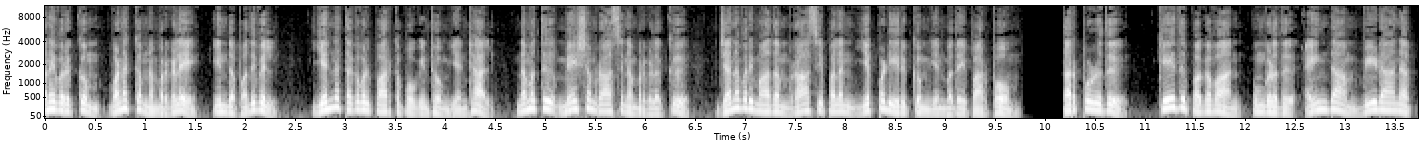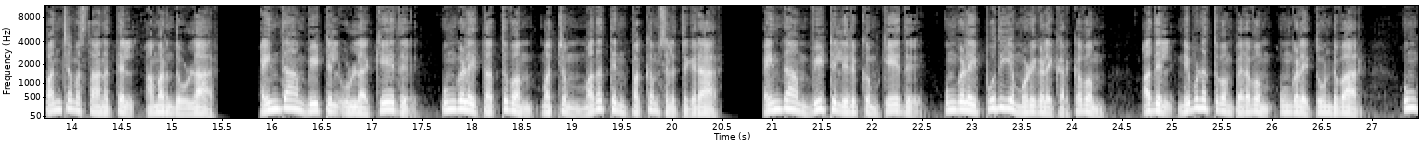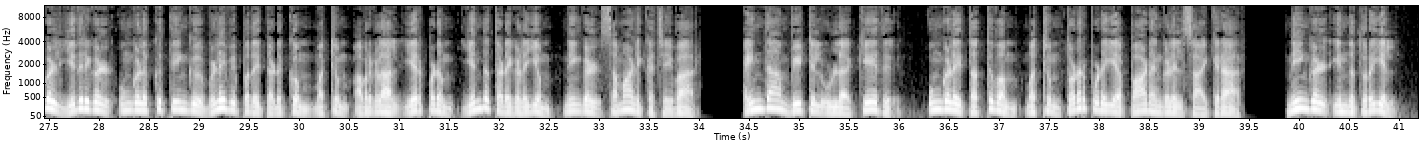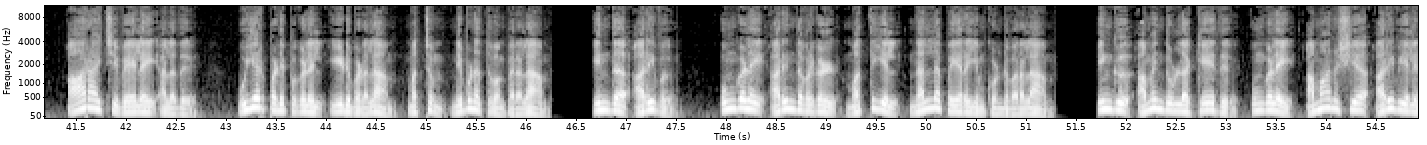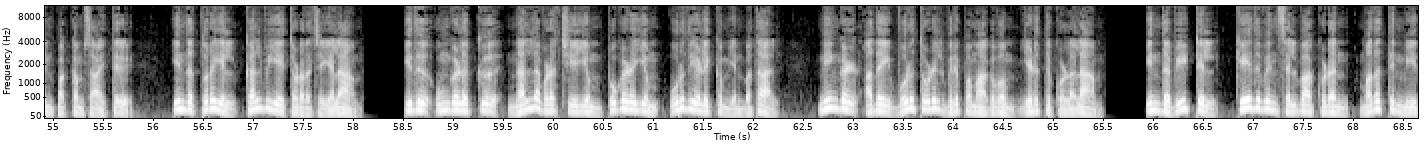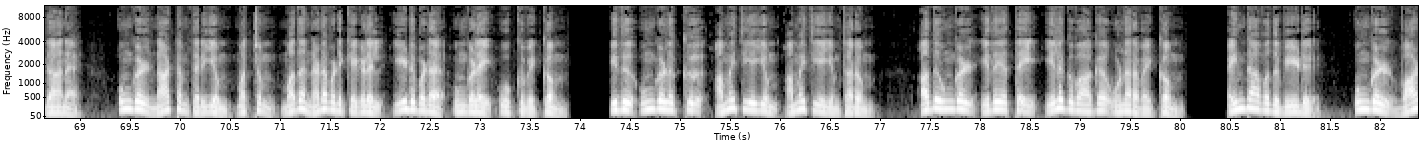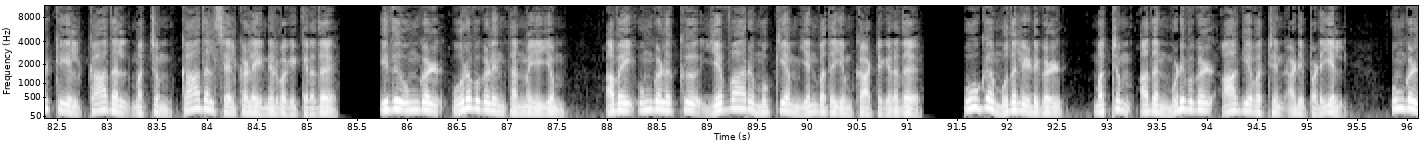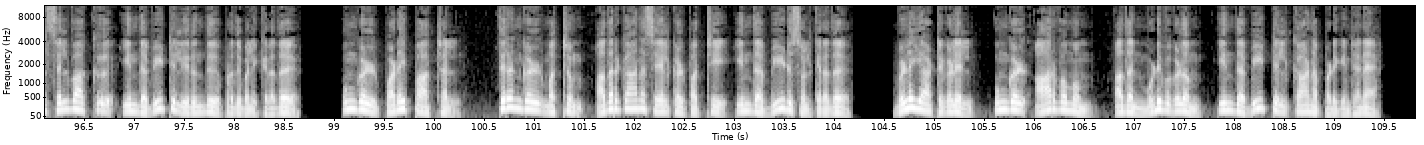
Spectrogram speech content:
அனைவருக்கும் வணக்கம் நண்பர்களே. இந்த பதிவில் என்ன தகவல் பார்க்கப் போகின்றோம் என்றால் நமது மேஷம் ராசி நபர்களுக்கு ஜனவரி மாதம் ராசி பலன் எப்படி இருக்கும் என்பதை பார்ப்போம். தற்பொழுது கேது பகவான் உங்களது ஐந்தாம் வீடான பஞ்சமஸ்தானத்தில் அமர்ந்துள்ளார். ஐந்தாம் வீட்டில் உள்ள கேது உங்களை தத்துவம் மற்றும் மதத்தின் பக்கம் செலுத்துகிறார். ஐந்தாம் வீட்டில் இருக்கும் கேது உங்களை புதிய மொழிகளை கற்கவும் அதில் நிபுணத்துவம் பெறவும் உங்களை தூண்டுவார். உங்கள் எதிரிகள் உங்களுக்கு தீங்கு விளைவிப்பதை தடுக்கும் மற்றும் அவர்களால் ஏற்படும் எந்த தடைகளையும் நீங்கள் சமாளிக்கச் செய்வார். ஐந்தாம் வீட்டில் உள்ள கேது உங்களை தத்துவம் மற்றும் தொடர்புடைய பாடங்களில் சாய்க்கிறார். நீங்கள் இந்த துறையில் ஆராய்ச்சி வேலை அல்லது உயர் படிப்புகளில் ஈடுபடலாம் மற்றும் நிபுணத்துவம் பெறலாம். இந்த அறிவு உங்களை அறிந்தவர்கள் மத்தியில் நல்ல பெயரையும் கொண்டு வரலாம். இங்கு அமைந்துள்ள கேது உங்களை அமானுஷ்ய அறிவியலின் பக்கம் சாய்த்து இந்த துறையில் கல்வியை தொடரச் செய்யலாம். இது உங்களுக்கு நல்ல வளர்ச்சியையும் புகழையும் உறுதியளிக்கும் என்பதால் நீங்கள் அதை ஒரு தொழில் விருப்பமாகவும் எடுத்துக்கொள்ளலாம் இந்த வீட்டில் கேதுவின் செல்வாக்குடன் மதத்தின் மீதான உங்கள் நாட்டம் தெரியும் மற்றும் மத நடவடிக்கைகளில் ஈடுபட உங்களை ஊக்குவிக்கும். இது உங்களுக்கு அமைதியையும் அமைதியையும் தரும். அது உங்கள் இதயத்தை இலகுவாக உணர வைக்கும். ஐந்தாவது வீடு உங்கள் வாழ்க்கையில் காதல் மற்றும் காதல் செயல்களை நிர்வகிக்கிறது. இது உங்கள் உறவுகளின் தன்மையையும் அவை உங்களுக்கு எவ்வாறு முக்கியம் என்பதையும் காட்டுகிறது. ஊக முதலீடுகள் மற்றும் அதன் முடிவுகள் ஆகியவற்றின் அடிப்படையில் உங்கள் செல்வாக்கு இந்த வீட்டில் இருந்து பிரதிபலிக்கிறது. உங்கள் படைப்பாற்றல் திறன்கள் மற்றும் அதற்கான செயல்கள் பற்றி இந்த வீடு சொல்கிறது. விளையாட்டுகளில் உங்கள் ஆர்வமும் அதன் முடிவுகளும் இந்த வீட்டில் காணப்படுகின்றன.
